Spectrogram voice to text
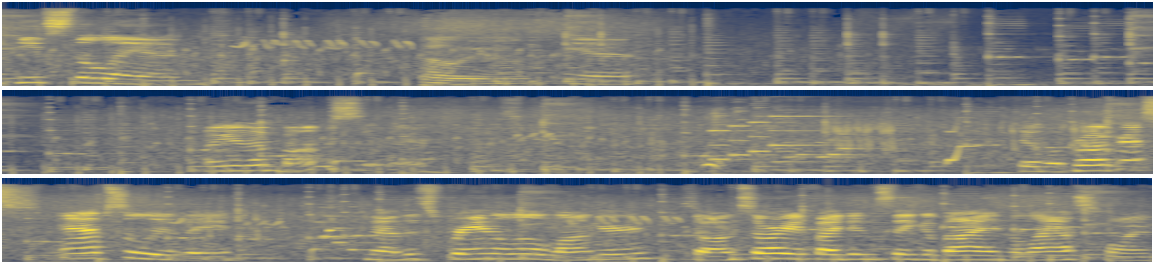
peace to land. Hell yeah. Yeah. Oh yeah, that bomb's still there. Double progress? Absolutely. Now this ran a little longer, so I'm sorry if I didn't say goodbye in the last one,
